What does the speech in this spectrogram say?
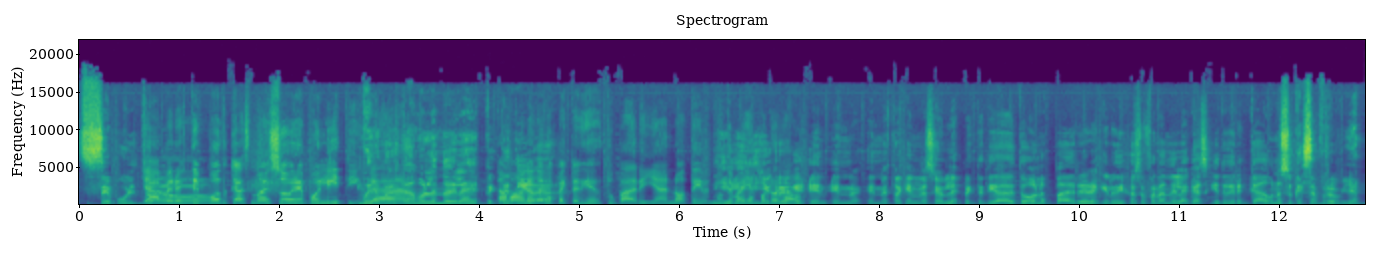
sepultó. Ya, pero este podcast no es sobre política. Bueno, pero estábamos hablando de las expectativas. Estamos hablando de las expectativas de tu padre, ya. No te, no Y- te vayas y por yo otro creo lado. que en, en- en nuestra generación la expectativa de todos los padres era que los hijos se fueran de la casa y que tuvieran cada uno su casa propia.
